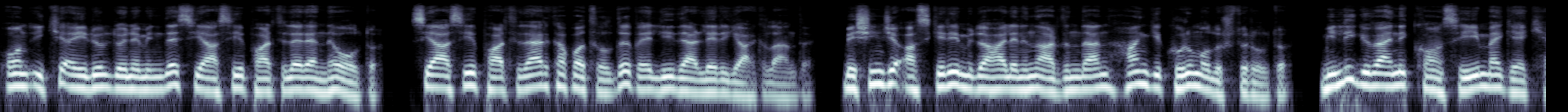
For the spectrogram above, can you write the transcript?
12 Eylül döneminde siyasi partilere ne oldu? Siyasi partiler kapatıldı ve liderleri yargılandı. 5. Askeri müdahalenin ardından hangi kurum oluşturuldu? Milli Güvenlik Konseyi MGK.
